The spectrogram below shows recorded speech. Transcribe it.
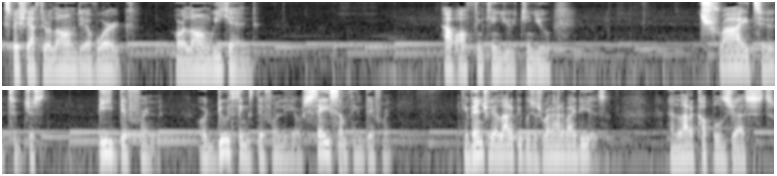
especially after a long day of work or a long weekend? How often can you can you try to to just be different or do things differently or say something different. Eventually, a lot of people just run out of ideas. And a lot of couples just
